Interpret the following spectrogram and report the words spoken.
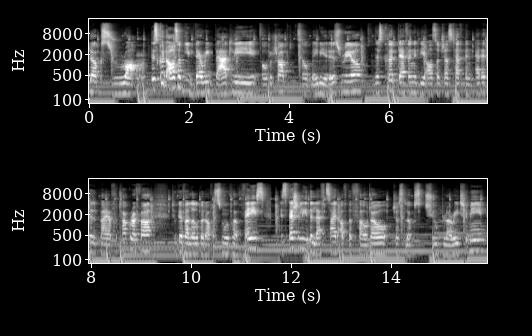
looks wrong. This could also be very badly photoshopped, so maybe it is real. This could definitely also just have been edited by a photographer to give a little bit of a smoother face. Especially the left side of the photo just looks too blurry to me,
